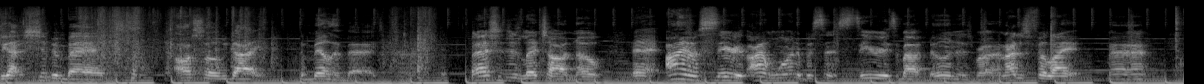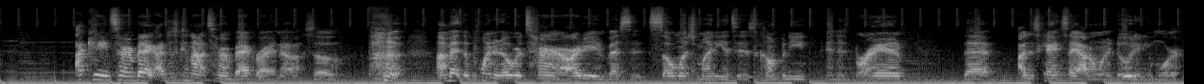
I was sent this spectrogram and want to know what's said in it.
we got the shipping bags. Also, we got the mailing bags. But I should just let y'all know that I am serious. I am 100% serious about doing this, bro. And I just feel like, man, I can't turn back. I just cannot turn back right now. So I'm at the point of no return. I already invested so much money into this company and this brand that I just can't say I don't want to do it anymore.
